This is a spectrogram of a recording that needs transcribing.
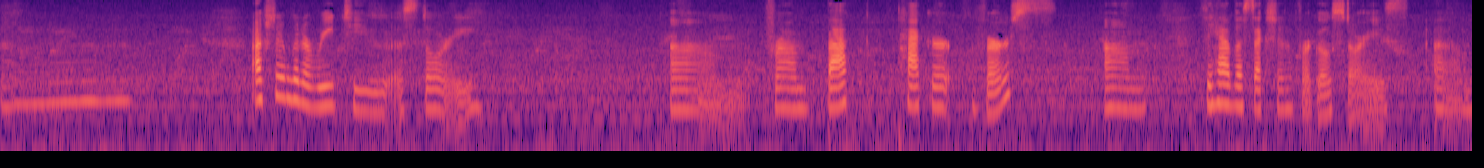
Um, actually, I'm going to read to you a story um, from Backpacker Verse. Um, they have a section for ghost stories. Um,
